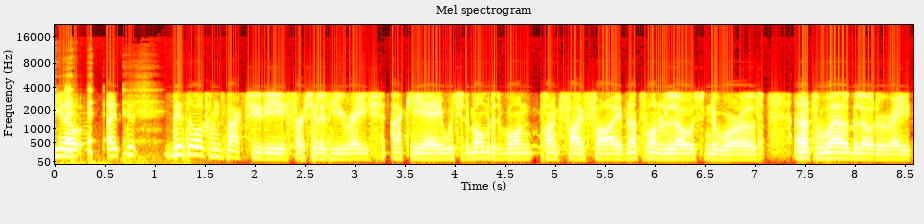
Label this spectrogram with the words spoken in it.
you know, I, this, this, all comes back to the fertility rate, Aki, eh, which at the moment is 1.55, and that's one of the lowest in the world, and that's well below the rate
